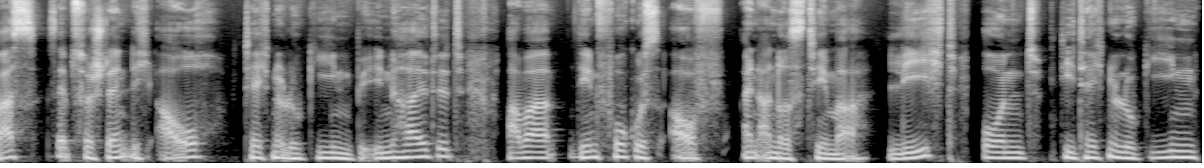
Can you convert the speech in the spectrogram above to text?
was selbstverständlich auch Technologien beinhaltet, aber den Fokus auf ein anderes Thema legt und die Technologien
